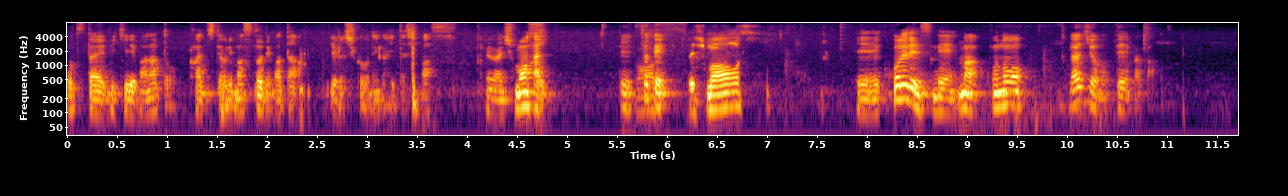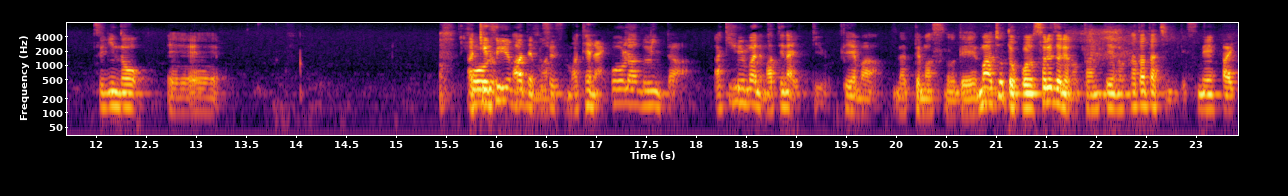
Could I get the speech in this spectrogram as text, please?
お伝えできればなと感じておりますので、またよろしくお願いいたします。お願いします。はい。で、さて、お願いします。えーここでですね、まあ、このラジオのテーマが、次の、えー秋冬まで待てない。フォーランドウィンター、秋冬まで待てないっていうテーマになってますので、まあちょっとこうそれぞれの探偵の方たちにですね、はい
